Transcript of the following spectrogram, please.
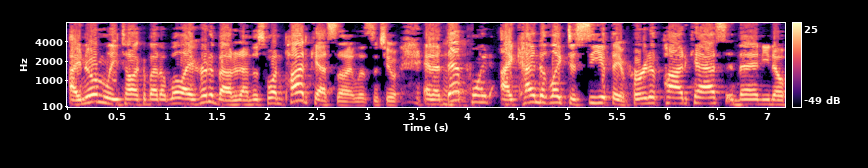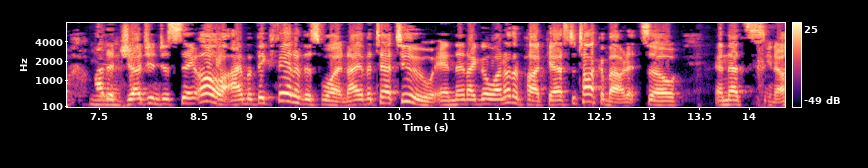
I normally talk about it. Well, I heard about it on this one podcast that I listened to, and at that point, I kind of like to see if they've heard of podcasts, and then you know how to judge and just say, oh, I'm a big fan of this one. I have a tattoo, and then I go on other podcasts to talk about it. So, and that's you know.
